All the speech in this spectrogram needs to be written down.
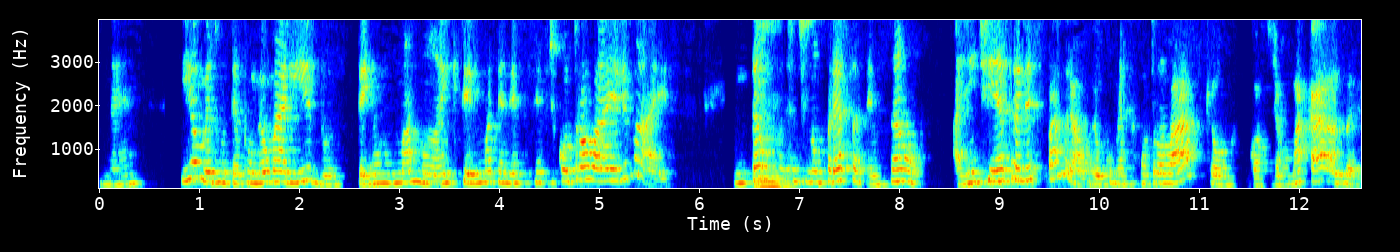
né? E, ao mesmo tempo, o meu marido tem uma mãe que teve uma tendência sempre de controlar ele mais. Então, hum. se a gente não presta atenção, a gente entra nesse padrão. Eu começo a controlar, porque eu gosto de arrumar casa.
